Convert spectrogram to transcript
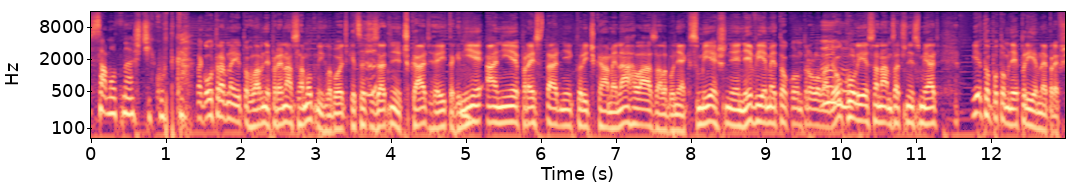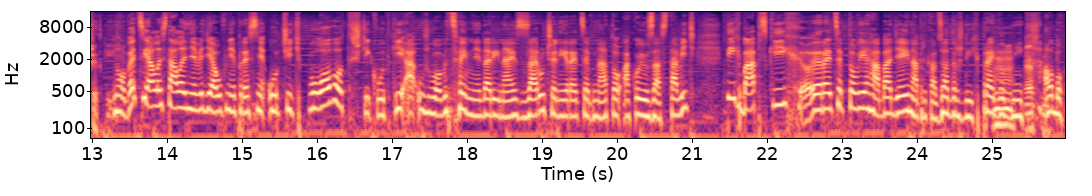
samotná štikutka. Tak otravné je to hlavne pre nás samotných, lebo veď keď sa ti začne čkať, hej, tak nie a nie prestať, niektorí čkáme na hlas alebo nejak smiešne, nevieme to kontrolovať, mm. okolie sa nám začne smiať. Je to potom nepríjemné pre všetkých. No veci ale stále nevedia úplne presne určiť pôvod štikútky a už vôbec sa im nedarí nájsť zaručený recept na to, ako ju zastaviť. Tých babských e, receptov je habadej, napríklad zadrž dých, preglodní, Mm, alebo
